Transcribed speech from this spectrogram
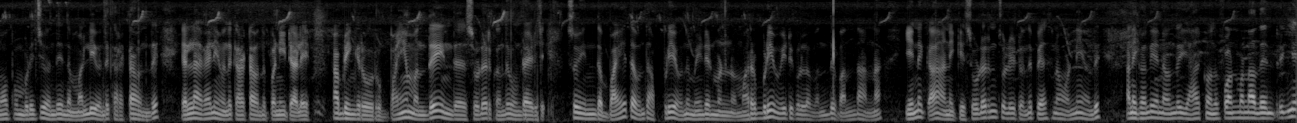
மோப்பம் பிடிச்சி வந்து இந்த மல்லி வந்து கரெக்டாக வந்து எல்லா வேலையும் வந்து கரெக்டாக வந்து பண்ணிட்டாலே அப்படிங்கிற ஒரு பயம் வந்து இந்த சுடருக்கு வந்து உண்டாயிடுச்சு. ஸோ இந்த பயத்தை வந்து அப்படியே வந்து மெயின்டைன் பண்ணணும். மறுபடியும் வீட்டுக்குள்ளே வந்து வந்தான்னா என்னக்கா அன்றைக்கி சுடர்னு சொல்லிட்டு வந்து பேசின உடனே வந்து அன்றைக்கி வந்து என்னை வந்து யாருக்கும் வந்து ஃபோன் பண்ணாதன்றீங்க.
